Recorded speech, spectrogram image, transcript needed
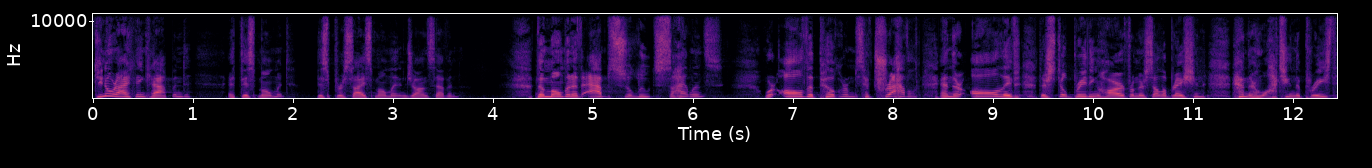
Do you know what I think happened at this moment, this precise moment in John 7? The moment of absolute silence where all the pilgrims have traveled and they're all they've, they're still breathing hard from their celebration and they're watching the priest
